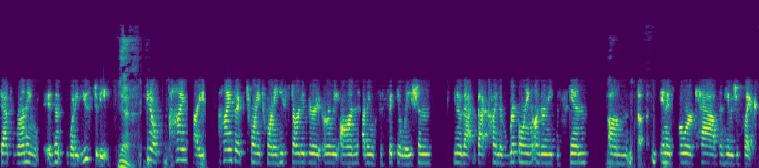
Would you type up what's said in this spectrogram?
dad's running isn't what it used to be." Yeah. you know, hindsight, hindsight's twenty twenty. He started very early on having fasciculations, you know, that that kind of rippling underneath the skin um, in his lower calves, and he was just like,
